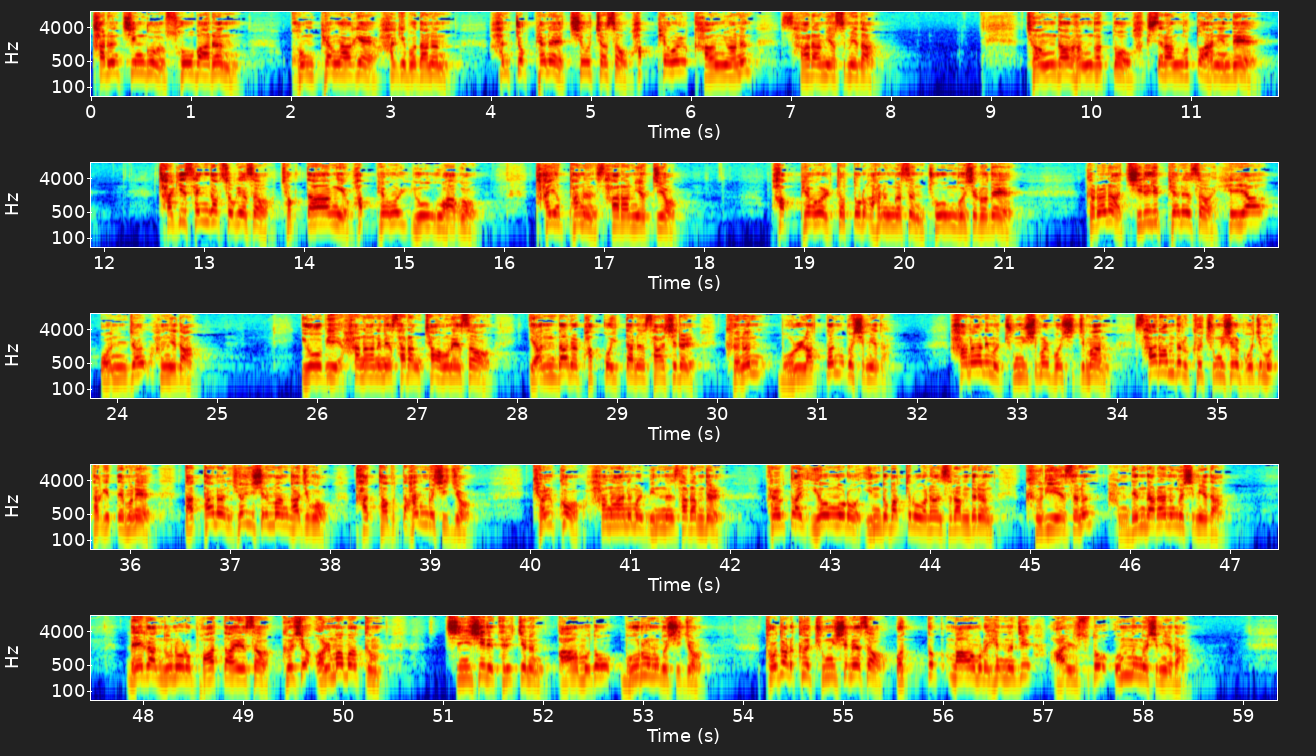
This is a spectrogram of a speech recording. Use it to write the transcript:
다른 친구 소발은 공평하게 하기보다는 한쪽 편에 치우쳐서 화평을 강요하는 사람이었습니다. 정당한 것도 확실한 것도 아닌데 자기 생각 속에서 적당히 화평을 요구하고 타협하는 사람이었지요. 화평을 쫓도록 하는 것은 좋은 것이로되 그러나 진리편에서 해야 온전합니다. 욥이 하나님의 사랑 차원에서 연단을 받고 있다는 사실을 그는 몰랐던 것입니다. 하나님은 중심을 보시지만 사람들은 그 중심을 보지 못하기 때문에 나타나는 현실만 가지고 가타부터 하는 것이죠. 결코 하나님을 믿는 사람들, 또 영으로 인도받기를 원하는 사람들은 그리해서는 안 된다라는 것입니다. 내가 눈으로 보았다 해서 그것이 얼마만큼 진실이 될지는 아무도 모르는 것이죠. 더더욱 그 중심에서 어떤 마음으로 했는지 알 수도 없는 것입니다.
